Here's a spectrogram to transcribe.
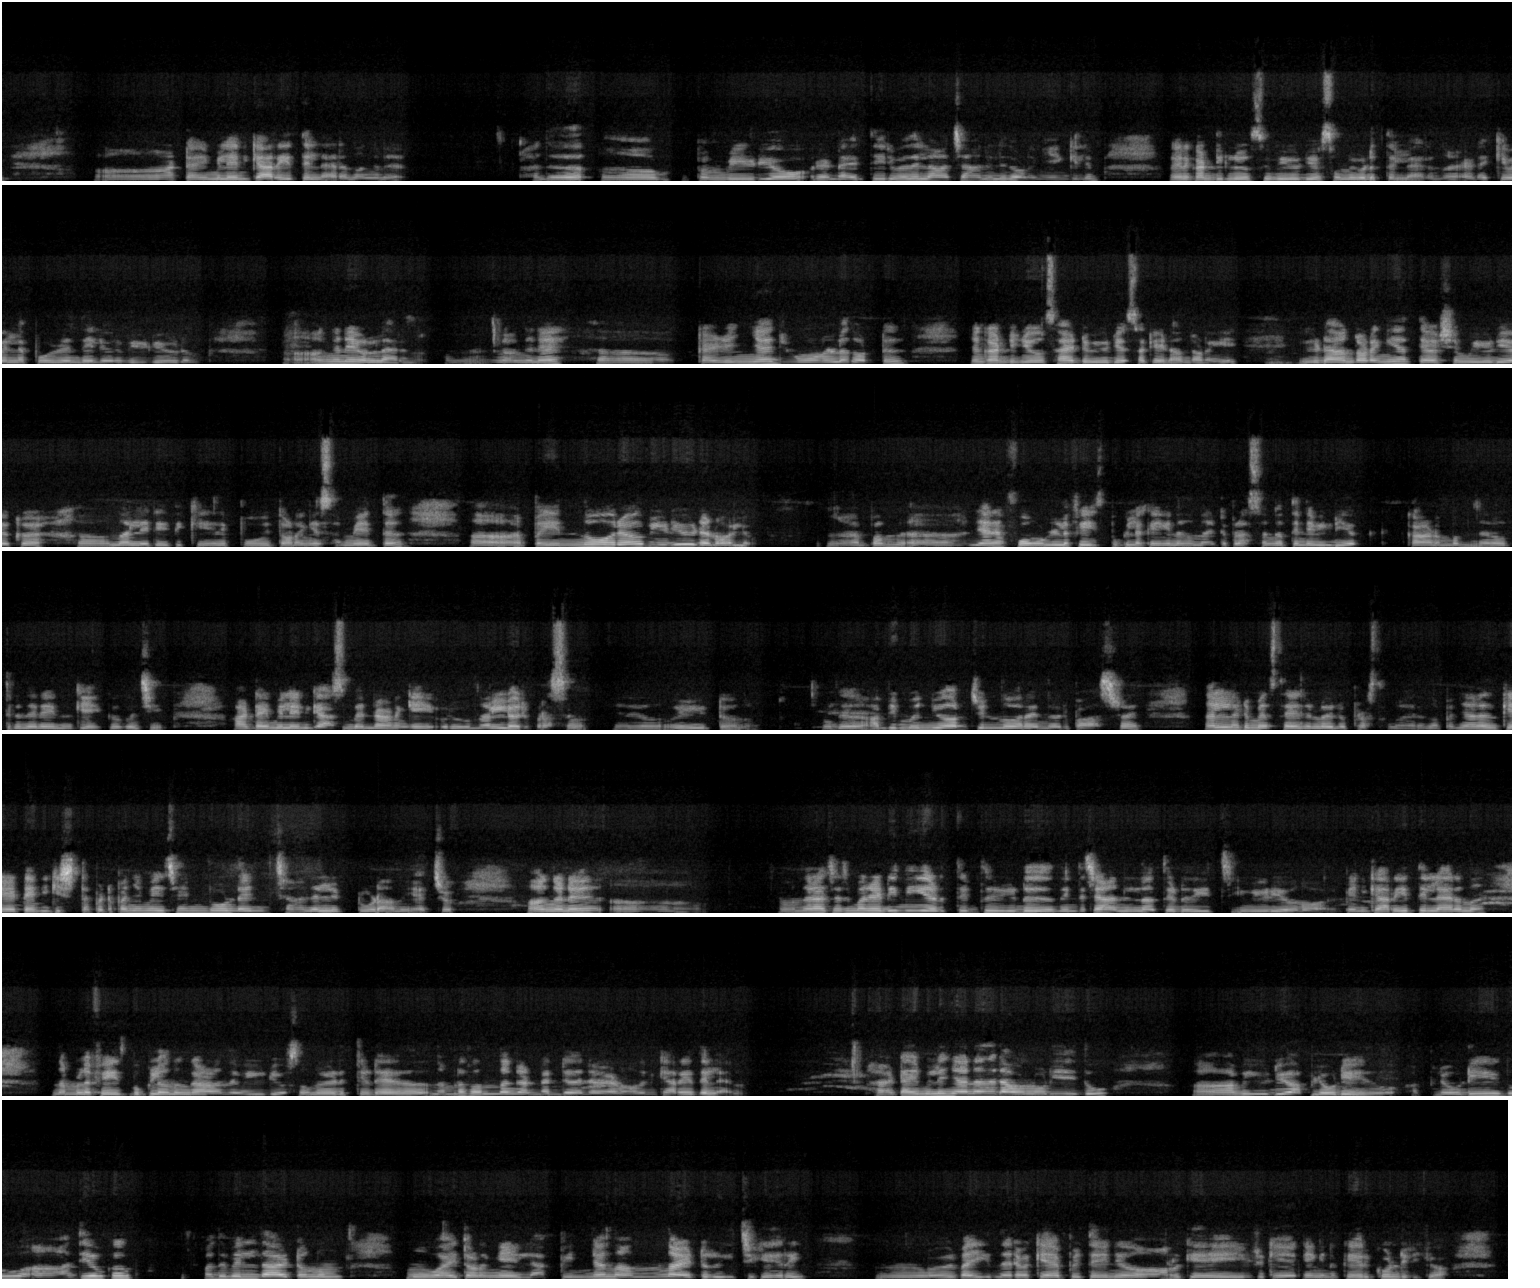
ആ ടൈമിൽ എനിക്ക് അറിയത്തില്ലായിരുന്നു അങ്ങനെ. അത് ഇപ്പം വീഡിയോ രണ്ടായിരത്തി ഇരുപതിൽ ആ ചാനൽ തുടങ്ങിയെങ്കിലും അങ്ങനെ കണ്ടിന്യൂസ് വീഡിയോസ് ഒന്നും എടുത്തില്ലായിരുന്നു. ഇടയ്ക്ക് വല്ലപ്പോഴും എന്തെങ്കിലും ഒരു വീഡിയോ ഇടും. ആ, അങ്ങനെയുള്ളായിരുന്നു. അങ്ങനെ കഴിഞ്ഞ ജൂണിൽ തൊട്ട് ഞാൻ കണ്ടിന്യൂസ് ആയിട്ട് വീഡിയോസ് ഒക്കെ ഇടാൻ തുടങ്ങി. ഇടാൻ തുടങ്ങി അത്യാവശ്യം വീഡിയോ ഒക്കെ നല്ല രീതിക്ക് പോയി തുടങ്ങിയ സമയത്ത് അപ്പം എന്നും ഓരോ വീഡിയോ ഇടണമല്ലോ. അപ്പം ഞാൻ ഫോണിൽ ഫേസ്ബുക്കിലൊക്കെ ഇങ്ങനെ നന്നായിട്ട് പ്രസംഗത്തിന്റെ വീഡിയോ കാണുമ്പം ഞാൻ ഒത്തിരി നേരം ഇരുന്ന് കേൾക്കുകയൊക്കെ ചെയ്യും. ആ ടൈമിൽ എനിക്ക് ഹസ്ബൻഡ് ആണെങ്കിൽ ഒരു നല്ലൊരു പ്രസംഗം ഇട്ട് തന്നു അത് അഭിമന്യു അർജുൻ എന്ന് പറയുന്ന ഒരു പാസ്റ്ററെ നല്ലൊരു മെസ്സേജ് ഉള്ള ഒരു പ്രസംഗമായിരുന്നു. അപ്പം ഞാനത് കേട്ട് എനിക്ക് ഇഷ്ടപ്പെട്ടു അപ്പം ഞാൻ വിചാരിച്ചു എന്തുകൊണ്ട് എന്റെ ചാനലിൽ ഇട്ടുകൂടാന്ന് വിചാരിച്ചു. അങ്ങനെ അന്നേരം അച്ഛൻ പറയടി നീ എടുത്തിട്ട് ഇട്. നിന്റെ ചാനലിനകത്ത് ഇട് ഈ വീഡിയോ എന്ന് പറഞ്ഞു. അപ്പം എനിക്ക് അറിയത്തില്ലായിരുന്നു നമ്മൾ ഫേസ്ബുക്കിലൊന്നും കാണുന്ന വീഡിയോസ് ഒന്നും എടുത്തിടരുത്. നമ്മുടെ സ്വന്തം കണ്ടന്റ് തന്നെ വേണോ അതെനിക്ക് അറിയത്തില്ലായിരുന്നു ആ ടൈമിൽ ഞാനത് ഡൗൺലോഡ് ചെയ്തു. ആ വീഡിയോ അപ്ലോഡ് ചെയ്തു. അപ്ലോഡ് ചെയ്തു. ആദ്യമൊക്കെ അത് വലുതായിട്ടൊന്നും ആയി തുടങ്ങിയില്ല. പിന്നെ നന്നായിട്ട് റീച്ച് കയറി വൈകുന്നേരമൊക്കെ ആയപ്പോഴത്തേന് ആറ് കെ ഏഴ് കെ ഒക്കെ ഇങ്ങനെ കയറിക്കൊണ്ടിരിക്കുക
